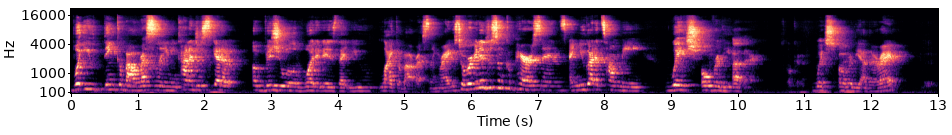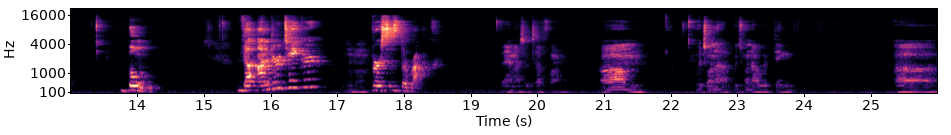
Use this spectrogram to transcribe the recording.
what you think about wrestling and kind of just get a a visual of what it is that you like about wrestling, right? So we're gonna do some comparisons, and you gotta tell me which over the other. Okay. Which over the other, right? Yeah. Boom. The Undertaker Mm-hmm. versus The Rock. Damn, that's a tough one. Um, which one? I, which one I would think? Uh,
